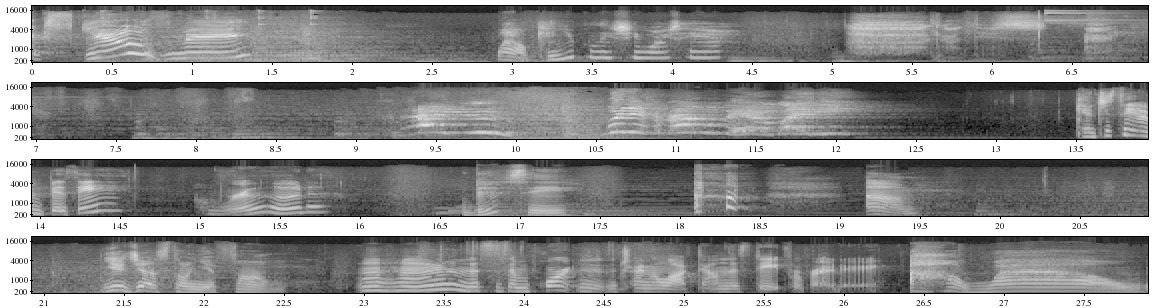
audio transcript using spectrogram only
Excuse me. Wow, can you believe she works here? I got this. Hey, you! We need some help over here, lady! Can't you see I'm busy? Rude. Busy. Um, you're just on your phone. Mm-hmm, and this is important. I'm trying to lock down this date for Friday. Oh, wow.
